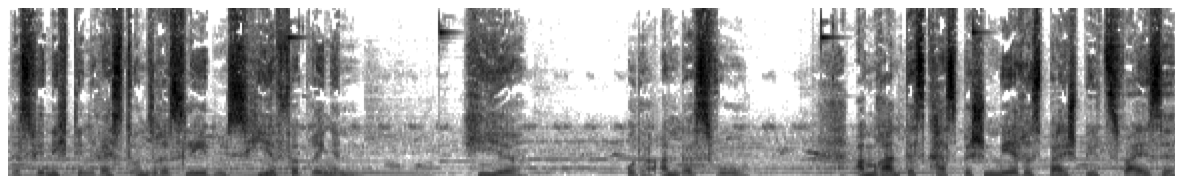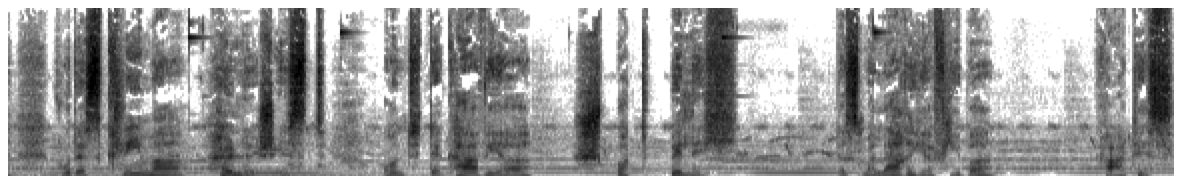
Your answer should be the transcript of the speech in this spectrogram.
dass wir nicht den Rest unseres Lebens hier verbringen. Hier oder anderswo. Am Rand des Kaspischen Meeres beispielsweise, wo das Klima höllisch ist und der Kaviar spottbillig. Das Malariafieber gratis.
